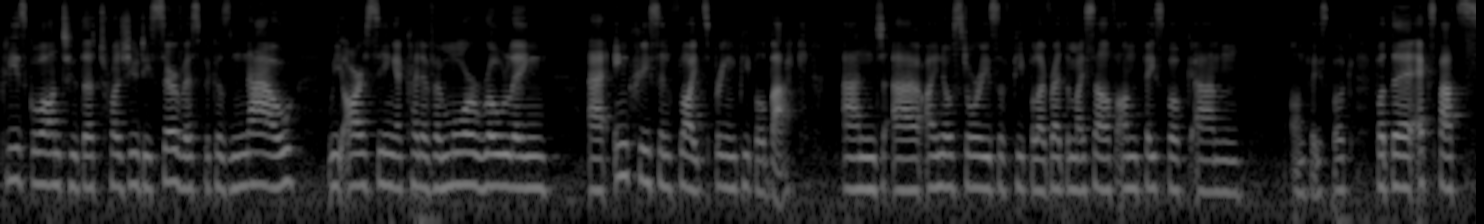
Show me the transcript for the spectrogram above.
please go on to the Tajoudi service because now we are seeing a kind of a more rolling uh, increase in flights bringing people back. And uh, I know stories of people, I've read them myself on Facebook, um, on Facebook, but the expats,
